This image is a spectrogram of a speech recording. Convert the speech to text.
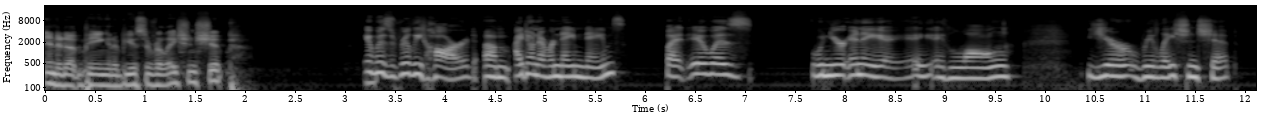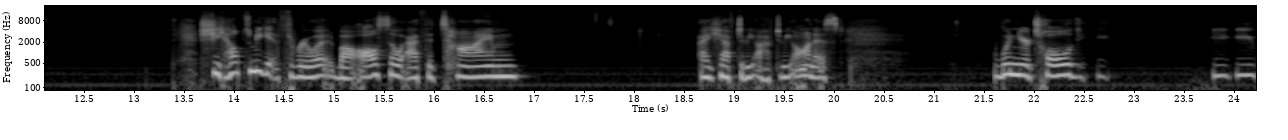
ended up being an abusive relationship? It was really hard. Um, I don't ever name names, but it was when you're in a a, a long year relationship. She helped me get through it, but also at the time, I have to be I have to be honest. When you're told you you,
